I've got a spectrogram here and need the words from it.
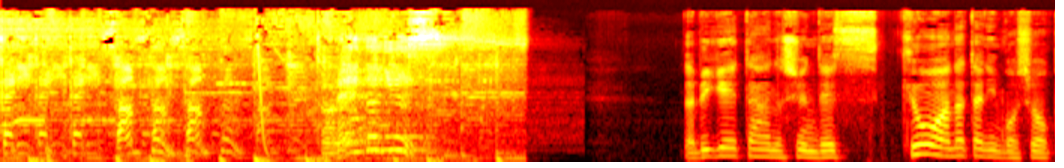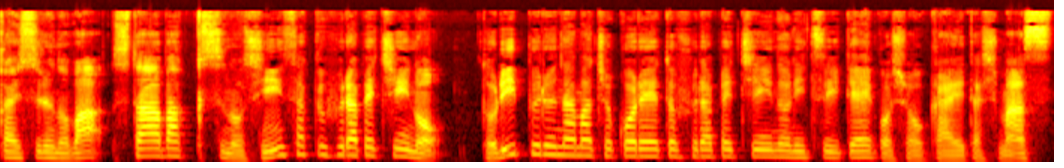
カリカリカリ3分3分トレンドニュースナビゲーターのしゅんです。今日あなたにご紹介するのは、スターバックスの新作フラペチーノ、トリプル生チョコレートフラペチーノについてご紹介いたします。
